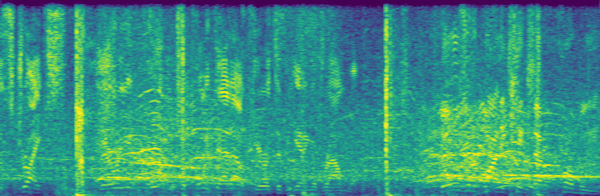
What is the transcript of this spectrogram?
with strikes. Very important to point that out here at the beginning of round one. Those are the body kicks that will crumble you.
